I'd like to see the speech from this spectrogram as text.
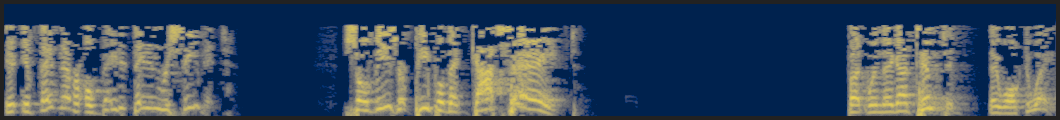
if they've never obeyed it, they didn't receive it. So these are people that got saved. But when they got tempted, they walked away.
